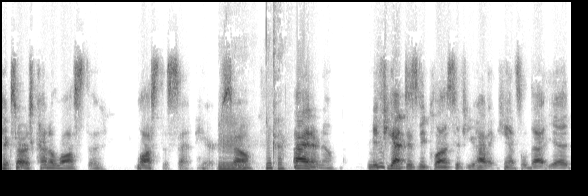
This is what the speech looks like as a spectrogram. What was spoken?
Pixar has kind of lost the lost the scent here. So. Mm, okay. I don't know. I mean, if you got Disney Plus, if you haven't canceled that yet,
